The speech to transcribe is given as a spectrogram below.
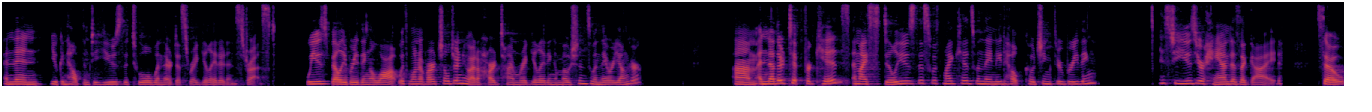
and then you can help them to use the tool when they're dysregulated and stressed. We used belly breathing a lot with one of our children who had a hard time regulating emotions when they were younger. Um, another tip for kids, and I still use this with my kids when they need help coaching through breathing, is to use your hand as a guide. So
